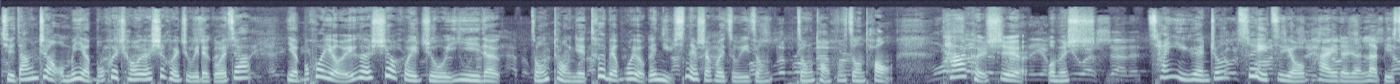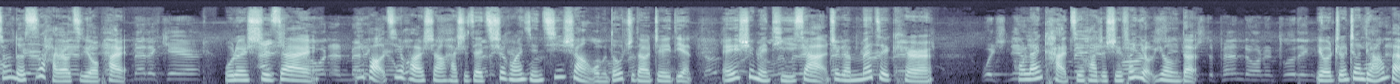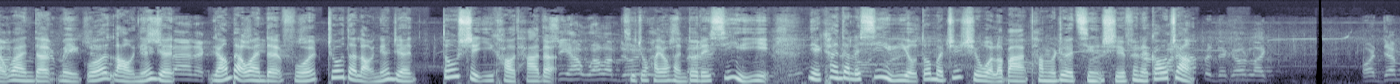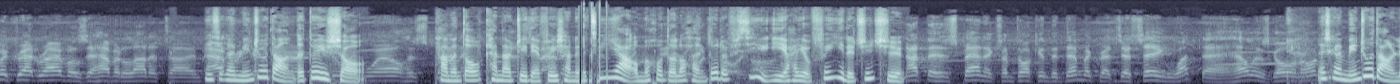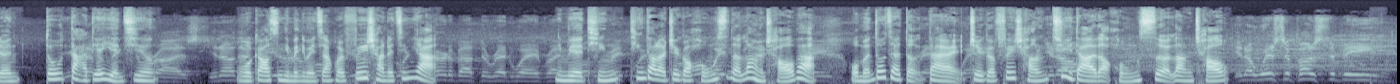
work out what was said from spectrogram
去当政，我们也不会成为个社会主义的国家，也不会有一个社会主义的总统，也特别不会有个女性的社会主义总总统、副总统。他可是我们参议院中最自由派的人了，比桑德斯还要自由派。无论是在医保计划上，还是在社会安全期上，我们都知道这一点。哎，顺便提一下，这个 Medicare。红蓝卡计划是十分有用的，有整整两百万的美国老年人，两百万的佛州的老年人都是依靠它的，其中还有很多的新语裔。你也看到了新语裔有多么支持我了吧？他们热情十分的高涨。那些个民主党的对手，他们都看到这点，非常的惊讶。我们获得了很多的西语裔还有非裔的支持。那些个民主党人都大跌眼镜。我告诉你们，你们将会非常的惊讶。你们也听听到了这个红色的浪潮吧？我们都在等待这个非常巨大的红色浪潮。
